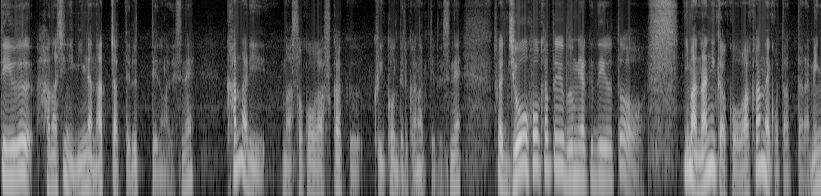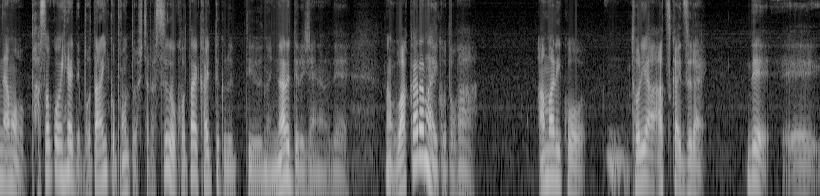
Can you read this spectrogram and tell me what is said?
ていう話にみんななっちゃってるっていうのがですねかなりまあそこが深く食い込んでるかなっていうですね。それから情報化という文脈で言うと今何かこう分かんないことあったらみんなもうパソコン開いてボタン1個ポンと押したらすぐ答え返ってくるっていうのに慣れてる時代なのでなか分からないことがあまりこう取り扱いづらいで、えー、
